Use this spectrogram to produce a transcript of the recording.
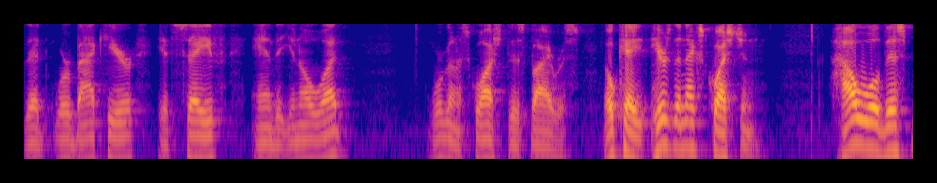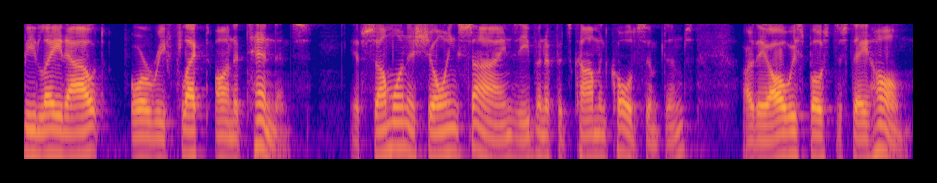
that we're back here, it's safe, and that you know what? We're going to squash this virus. Okay, here's the next question How will this be laid out or reflect on attendance. If someone is showing signs, even if it's common cold symptoms, are they always supposed to stay home?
